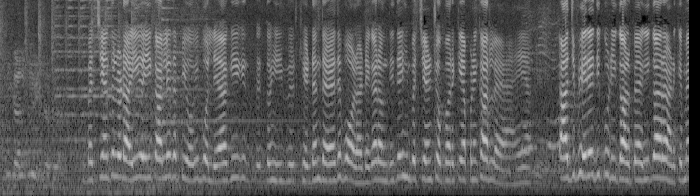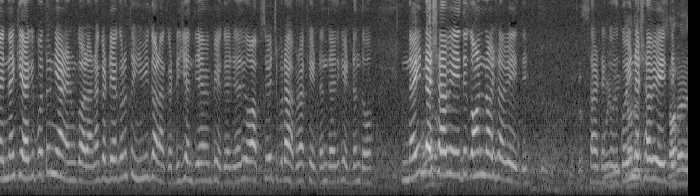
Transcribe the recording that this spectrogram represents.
ਕੀ ਗੱਲ ਕੀ ਹੋਈ ਤੁਹਾਡਾ ਬੱਚਿਆਂ ਤੋਂ ਲੜਾਈ ਹੋਈ ਕੱਲ੍ਹ ਇਹਦਾ ਪਿਓ ਵੀ ਬੋਲਿਆ ਕਿ ਤੁਸੀਂ ਖੇਡਣ ਦਏ ਤੇ ਬੋਲ ਸਾਡੇ ਘਰ ਆਉਂਦੀ ਤੇ ਅਸੀਂ ਬੱਚਿਆਂ ਨੂੰ ਚੁੱਪ ਕਰਕੇ ਆਪਣੇ ਘਰ ਲੈ ਆਏ ਆ। ਅੱਜ ਫੇਰ ਇਹਦੀ ਕੁੜੀ ਗੱਲ ਪੈ ਗਈ ਘਰ ਆਣ ਕੇ। ਮੈਂ ਇਹਨਾਂ ਕਿਹਾ ਕਿ ਪੁੱਤ ਨਿਆਣਿਆਂ ਨੂੰ ਗਾਲਾਂ ਨਾ ਕੱਢਿਆ ਕਰੋ ਤੁਸੀਂ ਵੀ ਗਾਲਾਂ ਕੱਢੀ ਜਾਂਦੇ ਐਵੇਂ ਬੇਗੇ ਜੇ ਉਹ ਆਪਸ ਵਿੱਚ ਭਰਾ ਭਰਾ ਖੇਡਣ ਦਏ ਤੇ ਖੇਡਣ ਦੋ। ਨਹੀਂ ਨਸ਼ਾ ਵੇਚਦੇ ਕੌਣ ਨਸ਼ਾ ਵੇਚਦੇ? ਸਾਡੇ ਕੋਲ ਕੋਈ ਨਸ਼ਾ ਵੇਚਦੇ। ਸਾਰਾ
